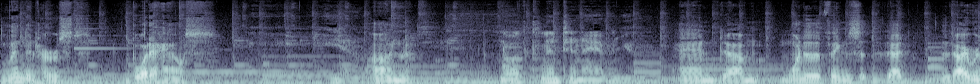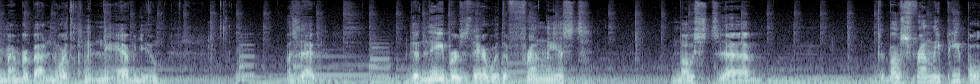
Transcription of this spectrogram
Lindenhurst, bought a house yeah. on north clinton avenue. And um, one of the things that, that I remember about North Clinton Avenue was that the neighbors there were the friendliest, most uh, the most friendly people.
